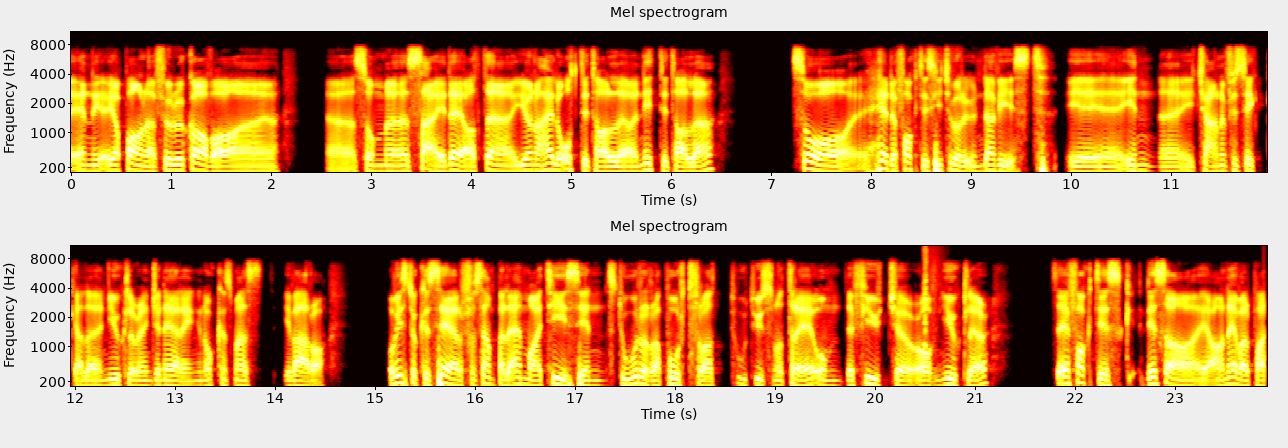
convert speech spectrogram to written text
en japaner, Furukawa, som sier det at gjennom hele 80-tallet og 90-tallet så har det faktisk ikke vært undervist innen i kjernefysikk eller nuclear engineering noen som helst i verden. Og Hvis dere ser f.eks. MIT sin store rapport fra 2003 om The Future of Nuclear, så er faktisk disse ja, Han er vel på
